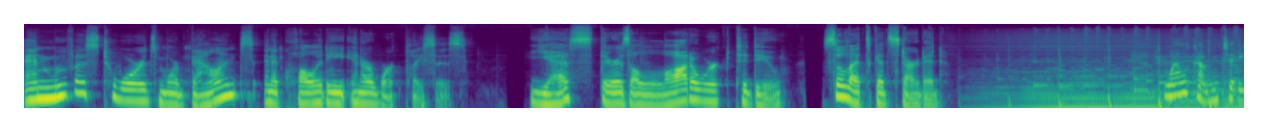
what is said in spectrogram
and move us towards more balance and equality in our workplaces. Yes, there is a lot of work to do. So let's get started. Welcome to the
